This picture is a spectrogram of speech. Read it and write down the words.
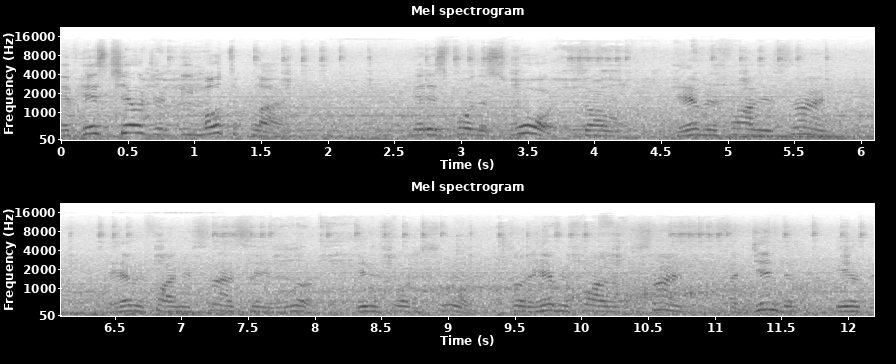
if his children be multiplied, it is for the sword. So the Heavenly Father and Son, the Heavenly Father and Son saying, look, it is for the sword. So the Heavenly Father and Son agenda is to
